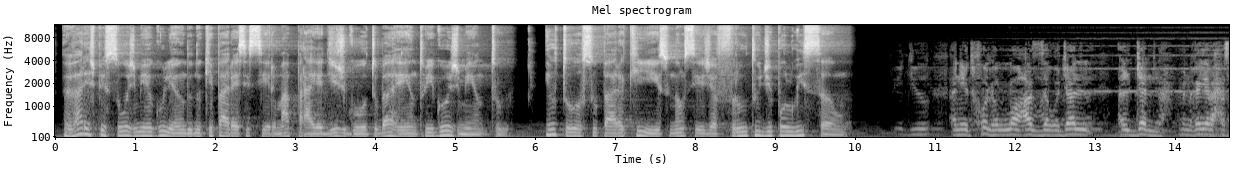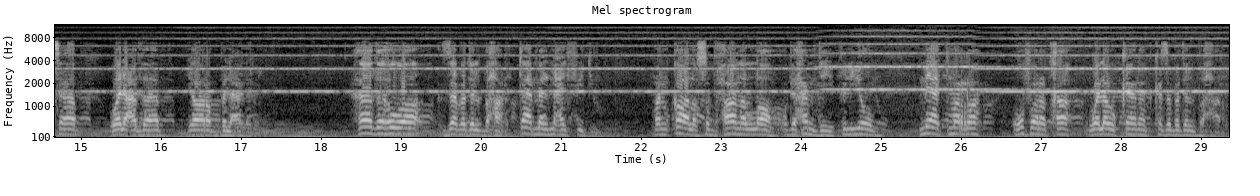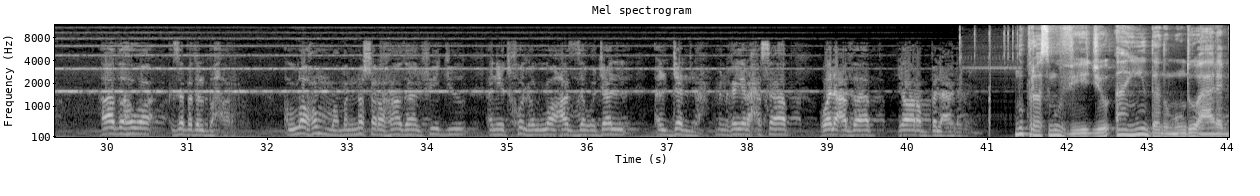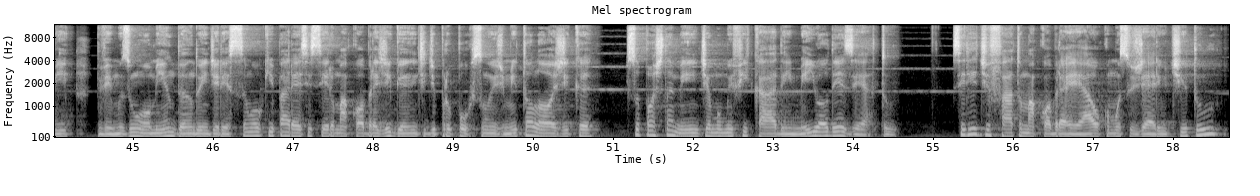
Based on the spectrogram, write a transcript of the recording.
Várias pessoas mergulhando no que parece ser uma praia de esgoto barrento e gosmento. Eu torço para que isso não seja fruto de poluição. هذا هو زبد البحر تأمل مع الفيديو من قال سبحان الله وبحمده في اليوم مئة مرة غفرتها ولو كانت كزبد البحر هذا هو زبد البحر اللهم من نشر هذا الفيديو أن يدخله الله عز وجل الجنة من غير حساب ولا عذاب يا رب العالمين No próximo vídeo, ainda no mundo árabe, vemos um homem andando em direção ao que parece ser uma cobra gigante de proporções mitológicas, supostamente mumificada em meio ao deserto. Seria de fato uma cobra real como sugere o título?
